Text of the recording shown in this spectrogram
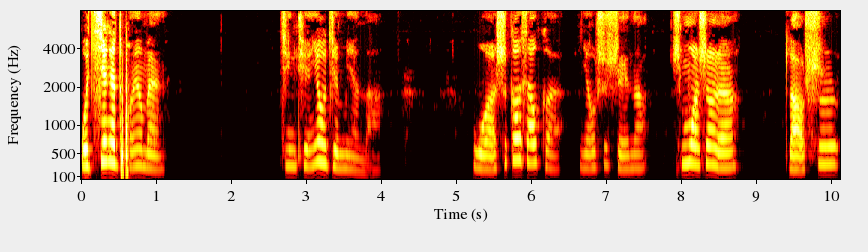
我亲爱的朋友们，今天又见面了。我是高小可，你又是谁呢？是陌生人？老师？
